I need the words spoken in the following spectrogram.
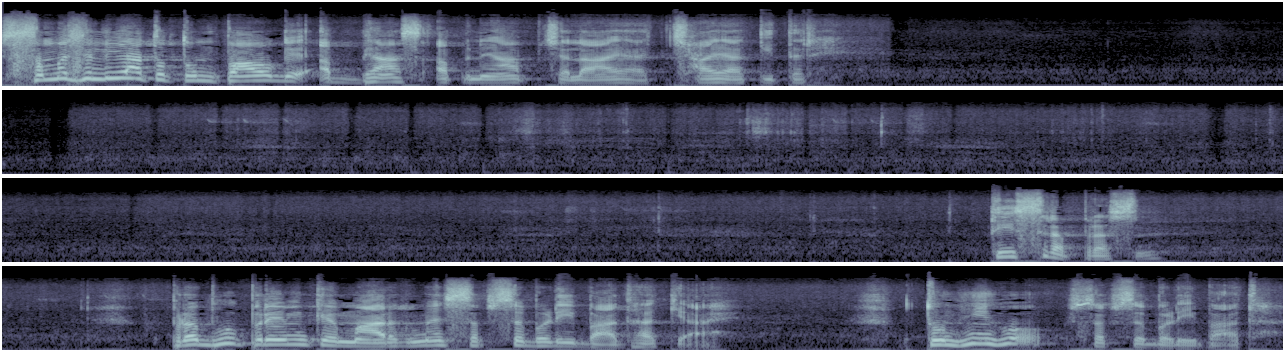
समझ लिया तो तुम पाओगे अभ्यास अपने आप चला आया छाया की तरह। तीसरा प्रश्न, प्रभु प्रेम के मार्ग में सबसे बड़ी बाधा क्या है? तुम ही हो सबसे बड़ी बाधा।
